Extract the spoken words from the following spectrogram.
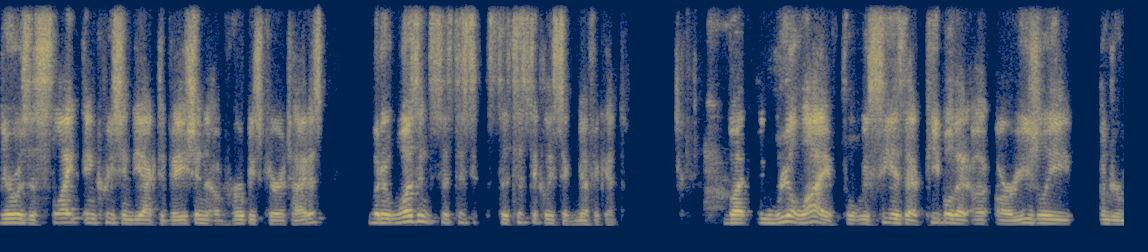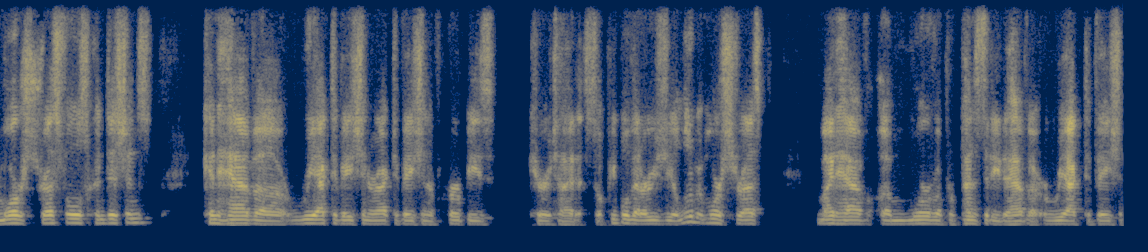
there was a slight increase in deactivation of herpes keratitis, but it wasn't statistically significant. But in real life, what we see is that people that are, usually under more stressful conditions can have a reactivation or activation of herpes keratitis. So people that are usually a little bit more stressed might have a more of a propensity to have a reactivation.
